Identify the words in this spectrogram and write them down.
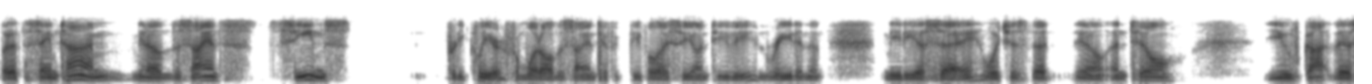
but at the same time, you know, the science seems pretty clear from what all the scientific people I see on TV and read in the media say, which is that you know until you've got this,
